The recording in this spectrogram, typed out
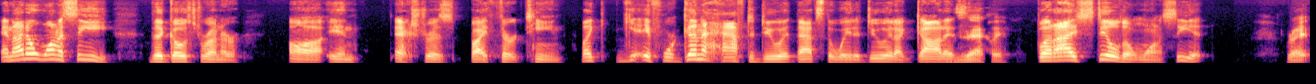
And I don't want to see the Ghost Runner uh in extras by 13. Like if we're gonna have to do it, that's the way to do it. I got it. Exactly. But I still don't want to see it. Right.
